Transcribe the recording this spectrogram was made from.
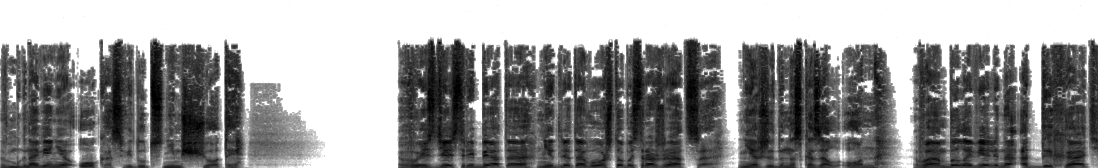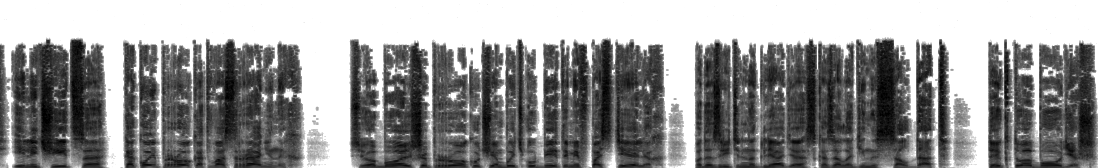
в мгновение ока сведут с ним счеты — «Вы здесь, ребята, не для того, чтобы сражаться», — неожиданно сказал он. «Вам было велено отдыхать и лечиться. Какой прок от вас раненых?» «Все больше проку, чем быть убитыми в постелях», — подозрительно глядя, сказал один из солдат. «Ты кто будешь?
